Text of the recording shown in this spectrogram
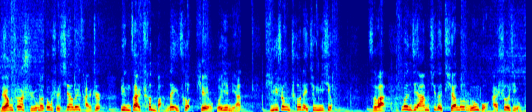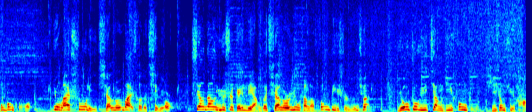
两车使用的都是纤维材质，并在衬板内侧贴有隔音棉，提升车内静谧性。此外，问界 M7 的前轮轮拱还设计有通风孔，用来梳理前轮外侧的气流，相当于是给两个前轮用上了封闭式轮圈，有助于降低风阻，提升续航。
